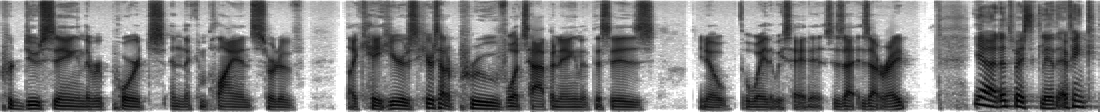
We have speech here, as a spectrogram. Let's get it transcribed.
producing the reports and the compliance sort of like, hey, here's here's how to prove what's happening that this is, you know, the way that we say it is. Is that is that right? Yeah, that's basically it. I think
